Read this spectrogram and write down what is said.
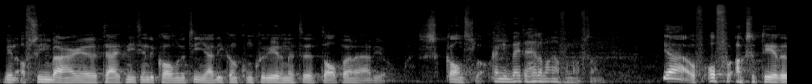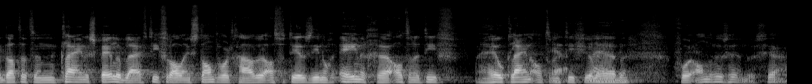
binnen afzienbare tijd, niet in de komende tien jaar, die kan concurreren met de Talpa Radio. Dat is kansloos. Kan hij beter helemaal vanaf dan? Ja, of, of accepteren dat het een kleine speler blijft die vooral in stand wordt gehouden door adverteerders die nog enig eh, alternatief, een heel klein alternatief Ja. willen hebben voor andere zenders. Ja.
